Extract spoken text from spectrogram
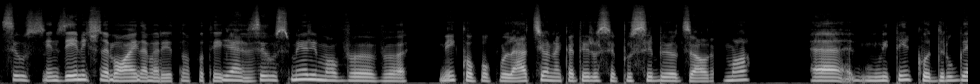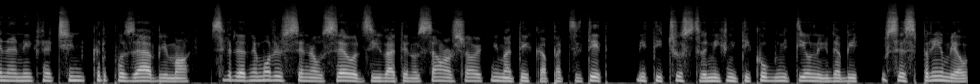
se vse. Endemične vojne, verjetno, potekajo. Ja, se usmerimo v, v neko populacijo, na katero se posebej odzovemo. Eh, medtem ko druge na nek način kar pozabimo. Seveda, ne moreš se na vse odzivati, enostavno človek nima teh kapacitet, niti čustvenih, niti kognitivnih, da bi vse spremljal.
